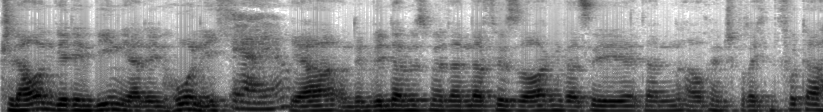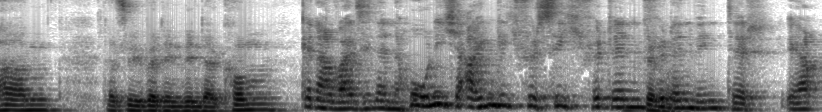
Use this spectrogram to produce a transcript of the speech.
klauen wir den Bienen ja den Honig. Ja, ja. ja, und im Winter müssen wir dann dafür sorgen, dass sie dann auch entsprechend Futter haben, dass sie über den Winter kommen. Genau, weil sie den Honig eigentlich für sich, für den, genau. für den Winter. Ja,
